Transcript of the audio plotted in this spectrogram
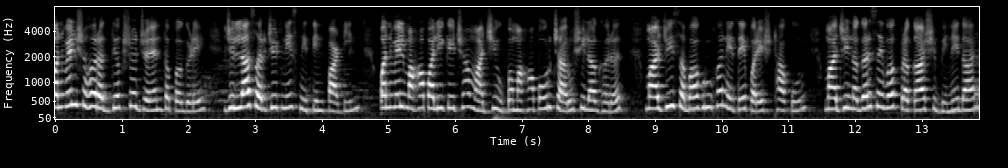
पनवेल शहर अध्यक्ष जयंत पगडे जिल्हा सरचिटणीस नितीन पाटील पनवेल महापालिकेच्या माजी उपमहापौर चारुशिला घरत माजी सभागृह नेते परेश ठाकूर माजी नगरसेवक प्रकाश बिनेदार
